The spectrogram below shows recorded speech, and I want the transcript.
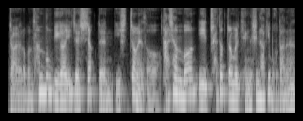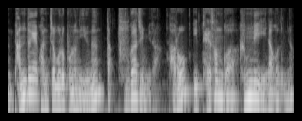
자, 여러분, 3분기가 이제 시작된 이 시점에서 다시 한번 이 최저점을 갱신하기보다는 반등의 관점으로 보는 이유는 딱 두 가지입니다. 바로 이 대선과 금리 인하거든요.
